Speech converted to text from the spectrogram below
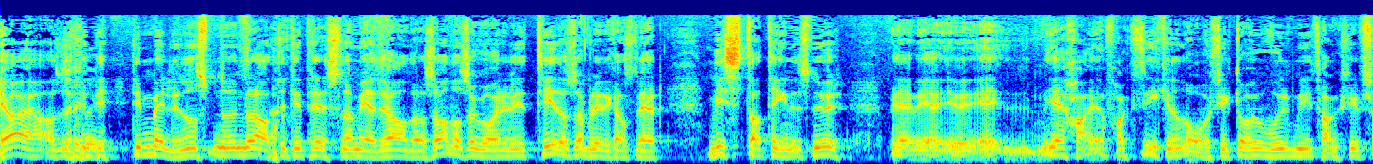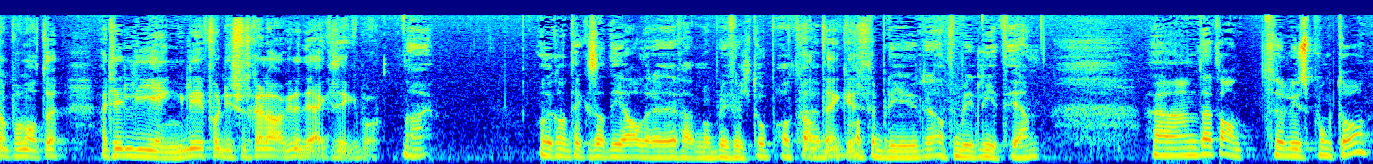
ja altså, de, de, melder noen, noen, rater til pressen og medier og andre, og sånn, og så går det litt tid, og så blir det kansellert. Hvis da tingene snur. Men jeg, jeg, jeg, jeg, har faktisk ikke noen oversikt over hvor mye tankskrift som på en måte er tilgjengelig for de som skal lagre. Det er jeg ikke sikker på. Nei. Og det kan tenkes at de er allerede i ferd med å bli fylt opp. At, det, at, det, blir, at det blir lite igjen. Eh, det er et annet lyspunkt òg.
